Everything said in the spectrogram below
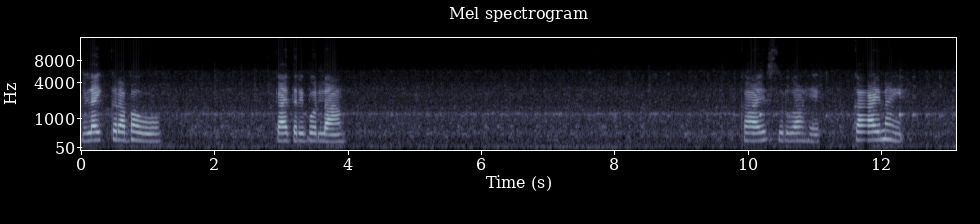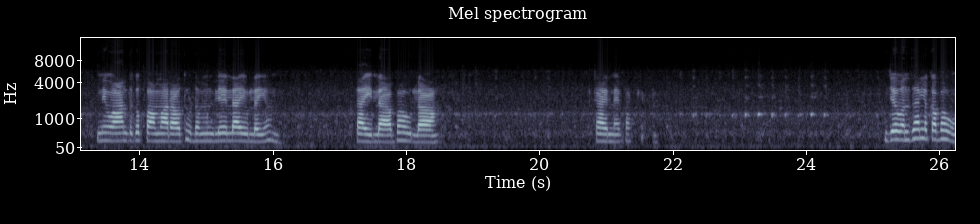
लाईक करा भाऊ. काहीतरी बोला. काय सुरू आहे? काय नाही. निवांत गप्पा मारावं थोडं म्हणले लाईवला येऊन. ताईला भाऊला. काय नाही बाकी. जेवण झालं का भाऊ?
